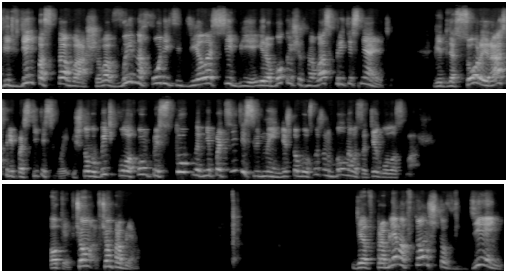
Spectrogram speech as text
ведь в день поста вашего вы находите дело себе и работающих на вас притесняете. Ведь для ссоры и раз припаститесь вы. И чтобы быть кулаком преступным, не протитесь ныне, чтобы услышан был на высоте голос ваш. Окей, в чем, в чем проблема? Проблема в том, что в день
